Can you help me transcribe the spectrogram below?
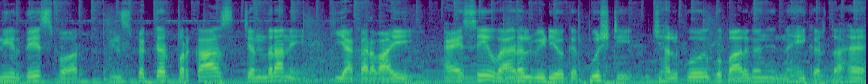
निर्देश पर इंस्पेक्टर प्रकाश चंद्रा ने किया कार्रवाई। ऐसे वायरल वीडियो की पुष्टि झलको गोपालगंज नहीं करता है।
